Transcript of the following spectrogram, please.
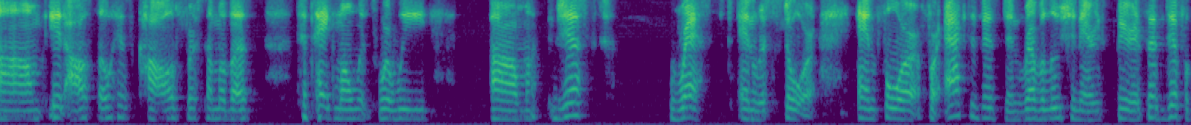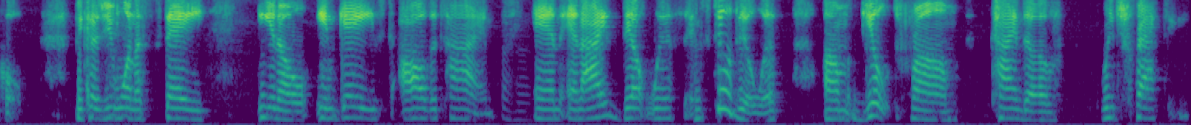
Um, it also has called for some of us to take moments where we um, just rest and restore. And for for activists and revolutionary spirits that's difficult because you want to stay you know engaged all the time mm-hmm. and and i dealt with and still deal with um, guilt from kind of retracting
